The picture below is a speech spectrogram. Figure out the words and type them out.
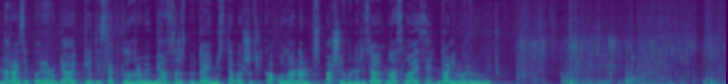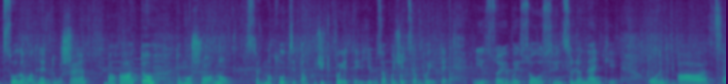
Наразі переробляють 50 кілограмів м'яса, розповідає місцева жителька Олена. Спершу його нарізають на слайси, далі маринують. Гарненько. Солимо не дуже багато, тому що ну, все одно хлопці там хочуть пити, їм захочеться пити. І соєвий соус він соляненький. От, а це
